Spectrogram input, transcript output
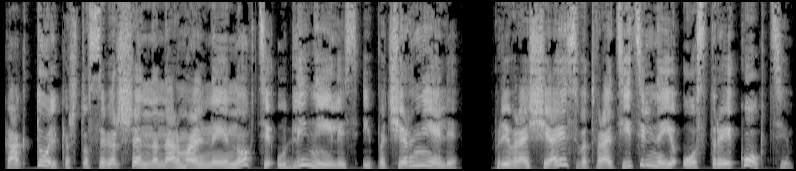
как только что совершенно нормальные ногти удлинились и почернели, превращаясь в отвратительные острые когти.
